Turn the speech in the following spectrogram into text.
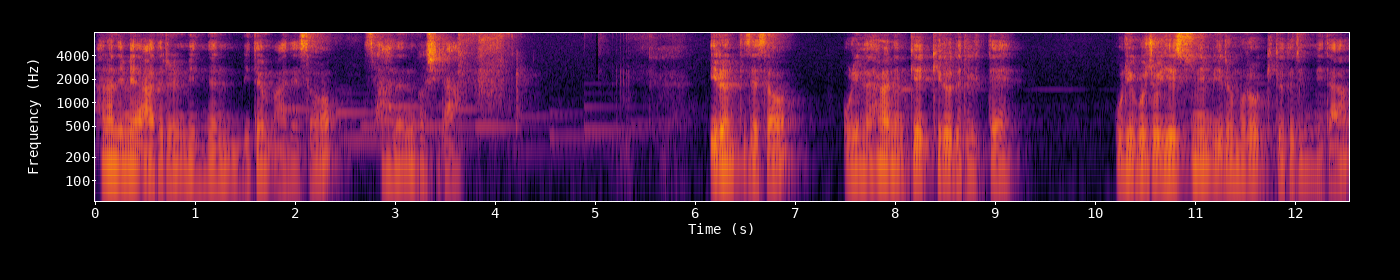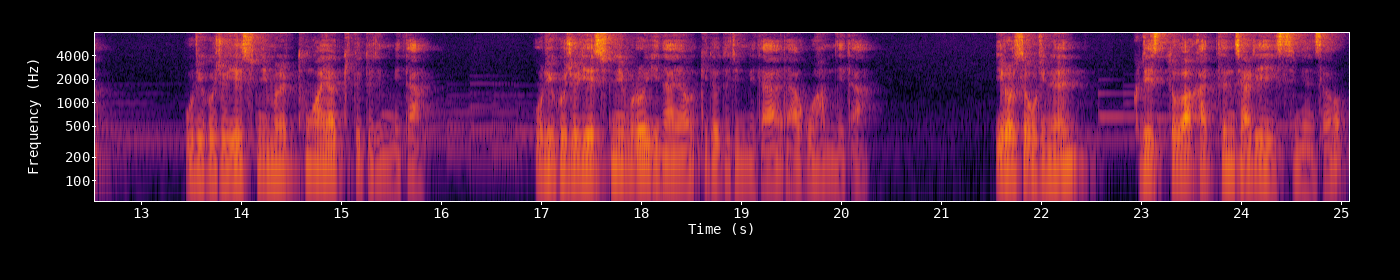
하나님의 아들을 믿는 믿음 안에서 사는 것이라. 이런 뜻에서 우리는 하나님께 기도드릴 때 우리 구주 예수님 이름으로 기도드립니다. 우리 구주 예수님을 통하여 기도드립니다. 우리 구주 예수님으로 인하여 기도드립니다. 라고 합니다. 이로써 우리는 그리스도와 같은 자리에 있으면서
